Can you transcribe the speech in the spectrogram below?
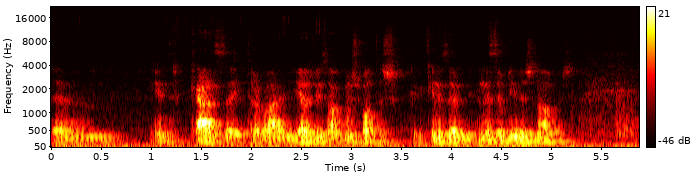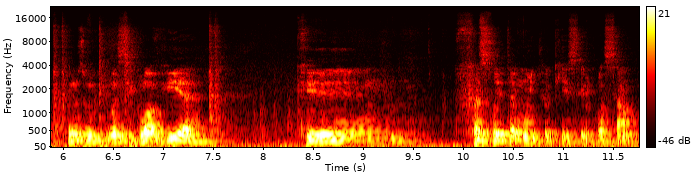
hum, entre casa e trabalho e às vezes algumas voltas aqui nas, nas avenidas novas. Temos uma, ciclovia que facilita muito aqui a circulação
